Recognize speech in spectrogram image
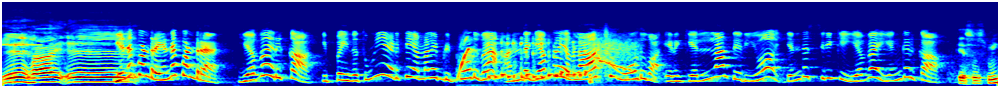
ஏ ஹாய் ஏ. என்ன பண்ற என்ன பண்ற? எவ இருக்கா? இப்ப இந்த துணியை எடுத்து என் மேல இப்படி போடுவ? அந்த கேப்ல எவளாச்சும் ஓடுவா. எனக்கு எல்லாம் தெரியும். எந்த சிரிக்கு எவ எங்க இருக்கா? ஏ சுஸ்மி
